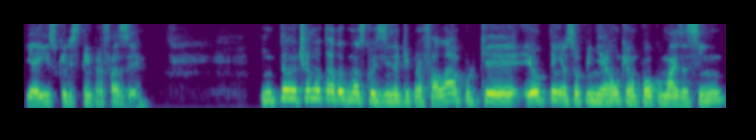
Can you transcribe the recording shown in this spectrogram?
e é isso que eles têm para fazer. Então, eu tinha anotado algumas coisinhas aqui para falar, porque eu tenho essa opinião, que é um pouco mais assim,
